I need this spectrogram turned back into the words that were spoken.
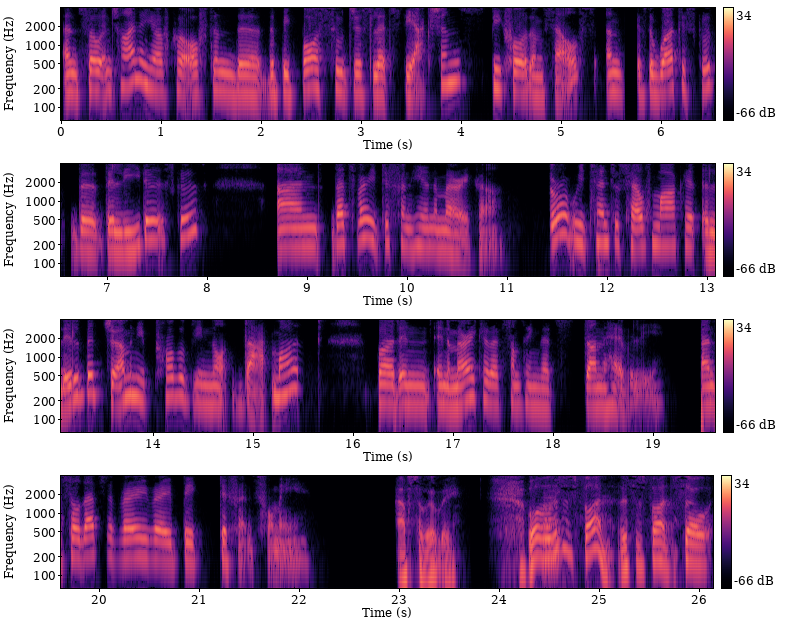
And so in China, you have quite often the, the big boss who just lets the actions speak for themselves. And if the work is good, the, the leader is good. And that's very different here in America. Europe, we tend to self market a little bit. Germany, probably not that much. But in, in America, that's something that's done heavily. And so that's a very, very big difference for me. Absolutely. Well, this is fun. This is fun. So,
